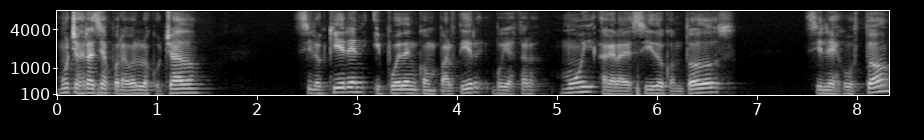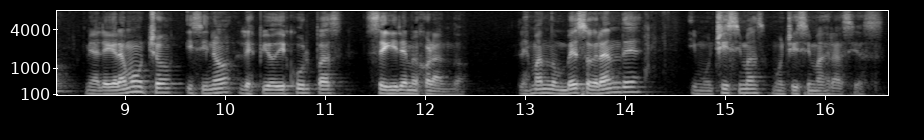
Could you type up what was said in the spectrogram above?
Muchas gracias por haberlo escuchado. Si lo quieren y pueden compartir, voy a estar muy agradecido con todos. Si les gustó, me alegra mucho y si no, les pido disculpas, seguiré mejorando. Les mando un beso grande y muchísimas, muchísimas gracias.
